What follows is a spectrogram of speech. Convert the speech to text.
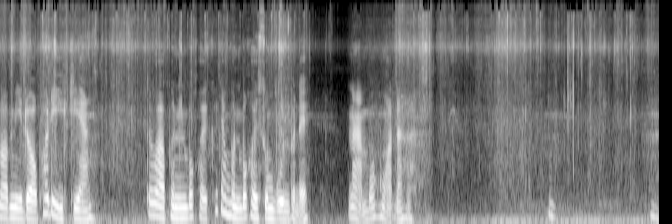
รอบนี้ดอกพอดีเกียง แต่ว่าเพิ่นบ่ค่อยคือจังเพิ่นบ่ค่อยสมบูรณ์ปานใดน้ำบ่หอดนะคะอืมอืม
